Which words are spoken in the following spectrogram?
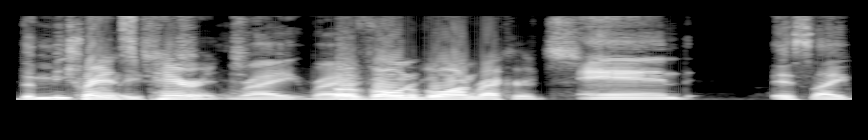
the meek transparent. right? Right. Or vulnerable on records. and it's like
